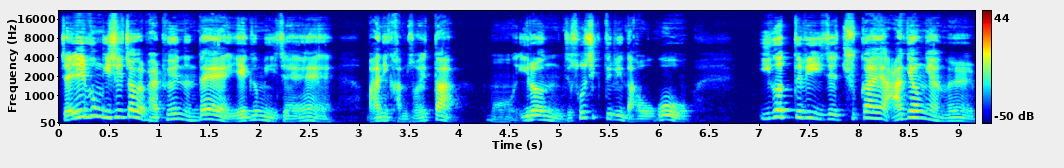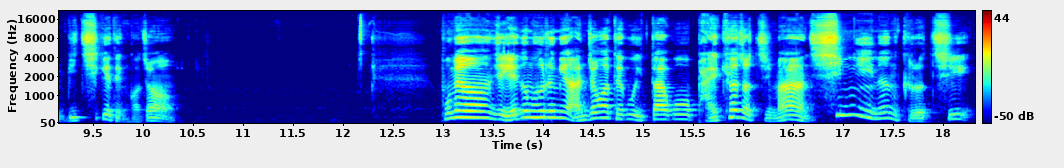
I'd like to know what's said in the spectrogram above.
자, 1분기 실적을 발표했는데 예금이 이제 많이 감소했다. 뭐 이런 소식들이 나오고 이것들이 이제 주가에 악영향을 미치게 된 거죠. 보면 이제 예금 흐름이 안정화되고 있다고 밝혀졌지만 심리는 그렇지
